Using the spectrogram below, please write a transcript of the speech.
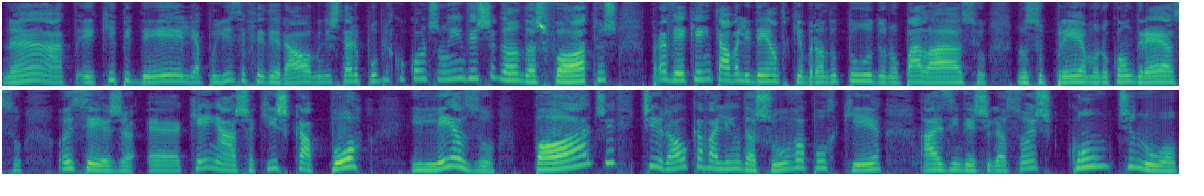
né? A equipe dele, a Polícia Federal, o Ministério Público continuam investigando as fotos para ver quem estava ali dentro quebrando tudo no Palácio, no Supremo, no Congresso. Ou seja, é, quem acha que escapou ileso pode tirar o cavalinho da chuva porque as investigações continuam.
